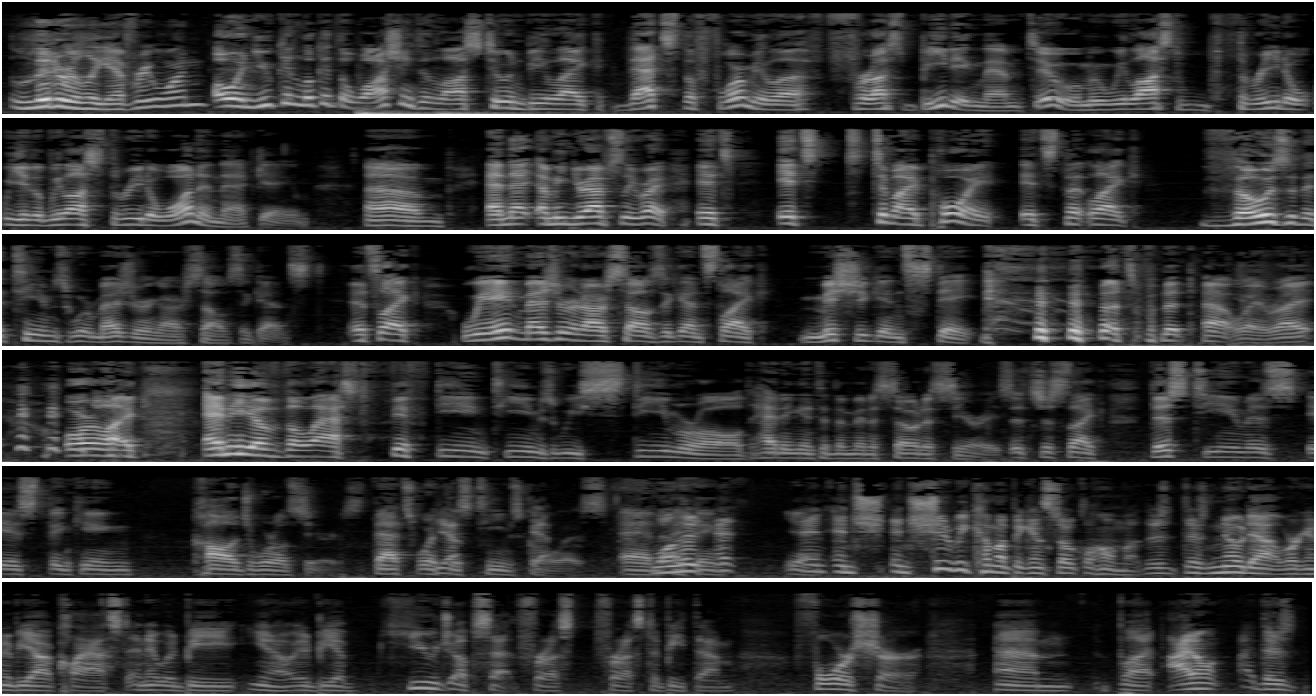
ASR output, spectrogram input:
literally everyone. Oh, and you can look at the Washington loss too and be like, that's the formula for us beating them too. I mean, we lost three to we, we lost three to one in that game. Um, and that I mean, you're absolutely right. It's it's to my point, it's that like those are the teams we're measuring ourselves against. It's like we ain't measuring ourselves against like Michigan State. Let's put it that way, right? or like any of the last 15 teams we steamrolled heading into the Minnesota series. It's just like this team is is thinking college world series. That's what yep. this team's goal yep. is. And well, I think Yeah. And and sh- and should we come up against Oklahoma, there's there's no doubt we're going to be outclassed, and it would be you know it'd be a huge upset for us for us to beat them for sure. Um, but I don't. There's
